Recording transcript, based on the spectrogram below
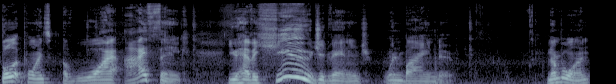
bullet points of why I think you have a huge advantage when buying new. Number one,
